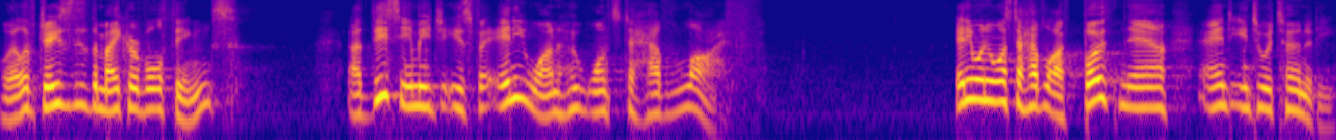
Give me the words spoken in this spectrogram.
Well, if Jesus is the maker of all things, uh, this image is for anyone who wants to have life. Anyone who wants to have life, both now and into eternity.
